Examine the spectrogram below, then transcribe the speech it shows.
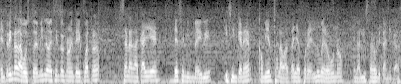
El 30 de agosto de 1994 sale a la calle Definite Baby y sin querer comienza la batalla por el número uno en las listas británicas.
